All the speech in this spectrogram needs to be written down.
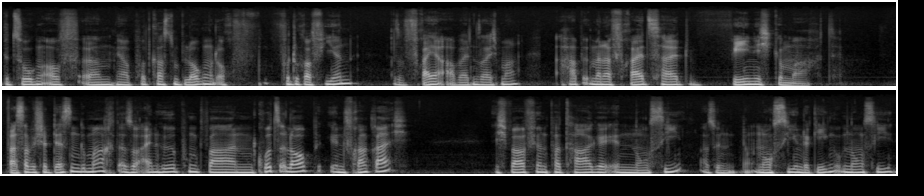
bezogen auf ähm, ja, Podcast und Bloggen und auch Fotografieren, also freie Arbeiten, sage ich mal. Habe in meiner Freizeit wenig gemacht. Was habe ich stattdessen gemacht? Also ein Höhepunkt war ein Kurzurlaub in Frankreich. Ich war für ein paar Tage in Nancy, also in Nancy und der Gegend um Nancy.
